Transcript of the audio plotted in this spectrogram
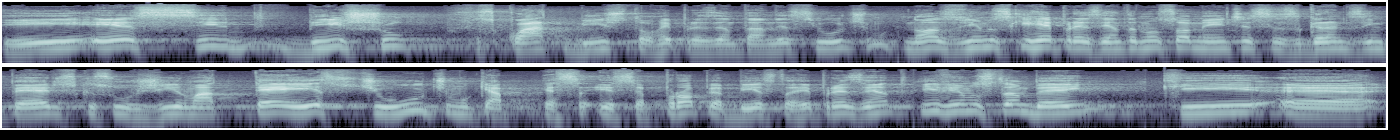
E esse bicho esses quatro bichos estão representados nesse último, nós vimos que representa não somente esses grandes impérios que surgiram até este último, que a, essa, essa própria besta representa, e vimos também que é,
